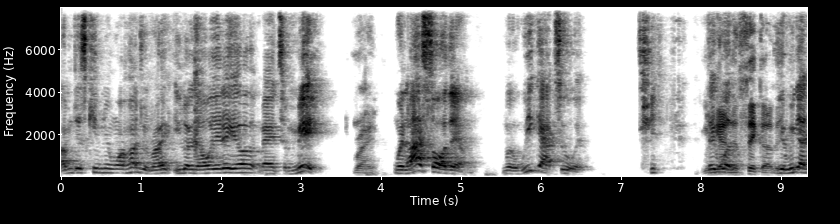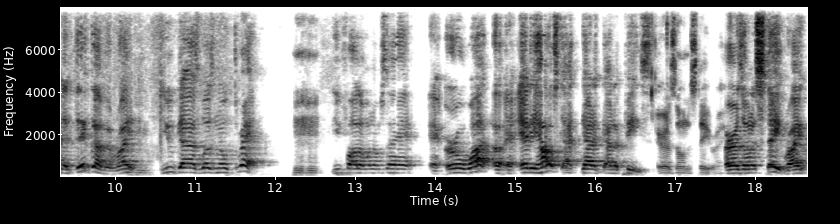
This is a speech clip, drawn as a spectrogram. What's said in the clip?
I'm just keeping it 100, right? You look at, oh yeah, they are, man. To me, Right. when I saw them, when we got to it, We got in the thick of it. yeah, we got in the thick of it, right? Mhm. You guys was no threat. hmm You follow what I'm saying? And Earl Watt, uh, and Eddie House got got a, got a piece. Arizona State, right? Arizona State, right?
